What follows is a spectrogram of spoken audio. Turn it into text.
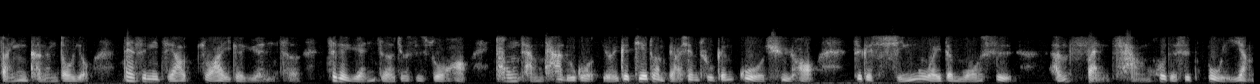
反应可能都有，但是你只要抓一个原则，这个原则就是说哈，通常他如果有一个阶段表现出跟过去哈这个行为的模式很反常，或者是不一样，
